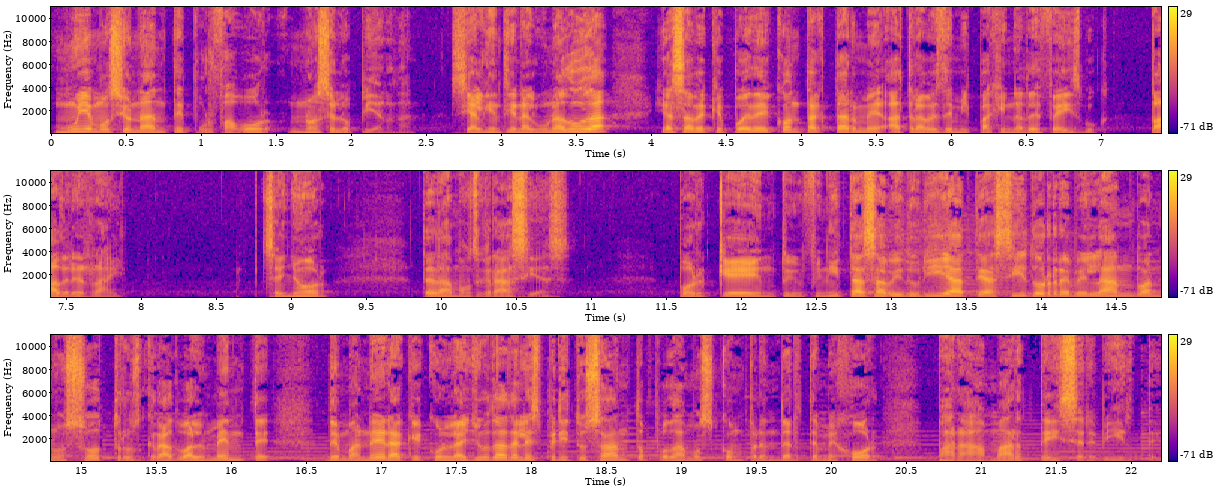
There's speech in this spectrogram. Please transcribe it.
muy emocionante, por favor, no se lo pierdan. Si alguien tiene alguna duda, ya sabe que puede contactarme a través de mi página de Facebook, Padre Ray. Señor, te damos gracias, porque en tu infinita sabiduría te has ido revelando a nosotros gradualmente, de manera que con la ayuda del Espíritu Santo podamos comprenderte mejor para amarte y servirte.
